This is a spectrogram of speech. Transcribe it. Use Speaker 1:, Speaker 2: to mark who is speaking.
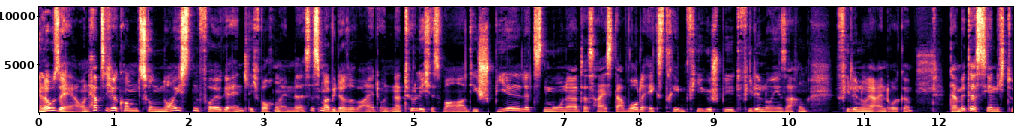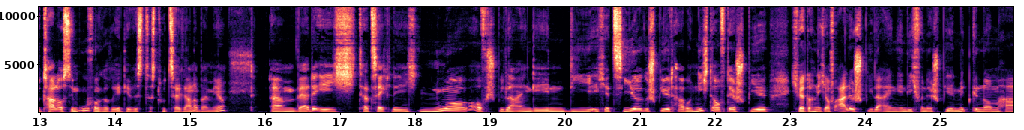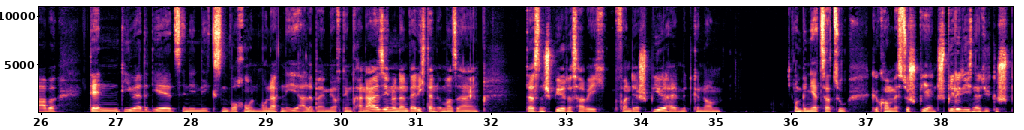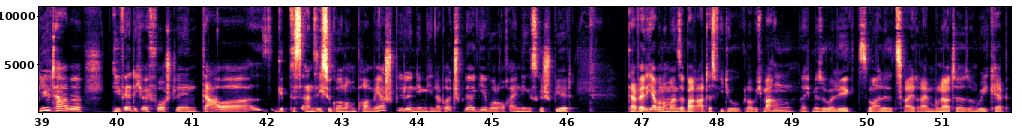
Speaker 1: Hallo sehr und herzlich willkommen zur neuesten Folge Endlich Wochenende. Es ist mal wieder soweit und natürlich, es war die Spiel letzten Monat, das heißt, da wurde extrem viel gespielt, viele neue Sachen, viele neue Eindrücke. Damit das hier nicht total aus dem Ufer gerät, ihr wisst, das tut es ja gerne bei mir, ähm, werde ich tatsächlich nur auf Spiele eingehen, die ich jetzt hier gespielt habe und nicht auf der Spiel. Ich werde auch nicht auf alle Spiele eingehen, die ich von der Spiel mitgenommen habe denn die werdet ihr jetzt in den nächsten Wochen und Monaten eh alle bei mir auf dem Kanal sehen und dann werde ich dann immer sagen, das ist ein Spiel, das habe ich von der Spiel halt mitgenommen und bin jetzt dazu gekommen, es zu spielen. Spiele, die ich natürlich gespielt habe, die werde ich euch vorstellen. Da gibt es an sich sogar noch ein paar mehr Spiele, nämlich in der Brettspieler AG wurde auch einiges gespielt. Da werde ich aber noch mal ein separates Video, glaube ich, machen, weil ich mir so überlegt, so alle zwei, drei Monate so ein Recap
